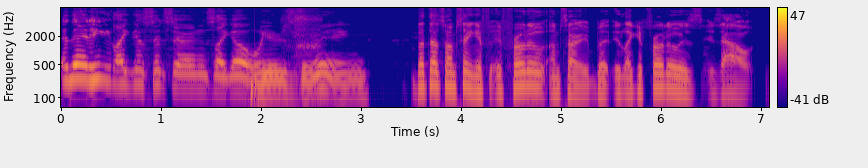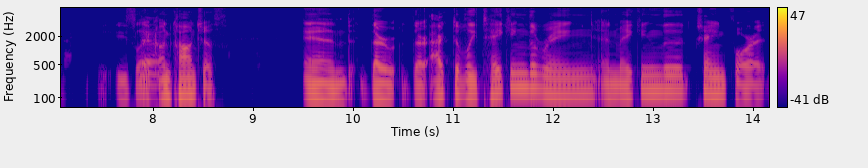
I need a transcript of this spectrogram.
And then he like just sits there and it's like, oh, here's the ring. But that's what I'm saying. If if Frodo, I'm sorry, but it, like if Frodo is is out, he's like Yeah. unconscious, and they're they're actively taking the ring and making the chain for it.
